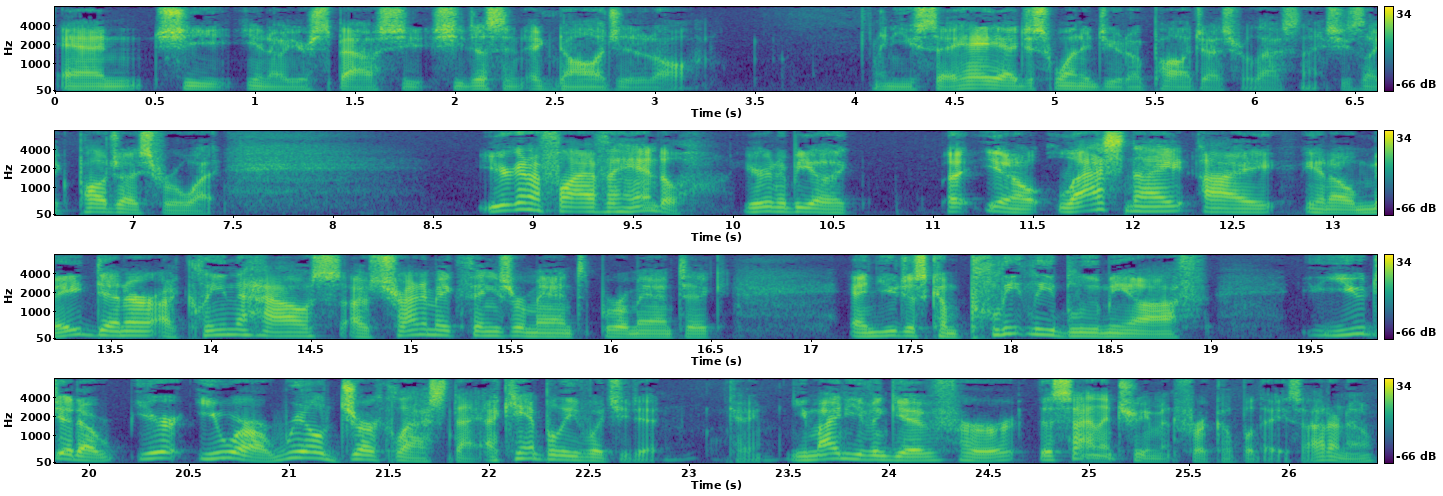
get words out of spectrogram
and she, you know, your spouse, she she doesn't acknowledge it at all, and you say, "Hey, I just wanted you to apologize for last night." She's like, "Apologize for what?" You're gonna fly off the handle. You're gonna be like, uh, you know, last night I, you know, made dinner, I cleaned the house, I was trying to make things romantic, romantic and you just completely blew me off. You did a you're you were a real jerk last night. I can't believe what you did. Okay. You might even give her the silent treatment for a couple days. I don't know.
